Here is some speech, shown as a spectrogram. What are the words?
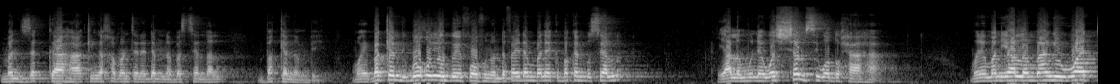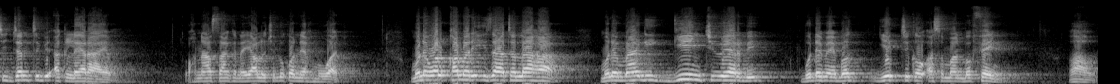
man zakkaaha ki nga xamante ne dem na ba sellal bakkanam bi mooy bakkan bi boo ko yóbbee foofu noonu dafay dem ba nekk bakkan bu sell yàlla mu ne wa shamsi wa duhaaha mu ne man yàlla maa ngi waaj ci jant bi ak leeraayam wax naa sànq ne yàlla ci lu ko neex mu waaj mu ne wal qamari iza talaha mu ne maa ngi giiñ ci weer bi bu demee ba yéeg ci kaw asamaan ba feeñ waaw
